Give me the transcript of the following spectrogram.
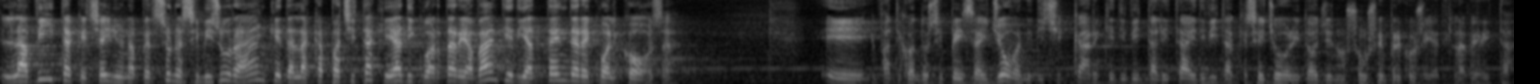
la vita che c'è in una persona si misura anche dalla capacità che ha di guardare avanti e di attendere qualcosa. E infatti quando si pensa ai giovani dici carichi di vitalità e di vita, anche se i giovani d'oggi non sono sempre così, a dire la verità.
